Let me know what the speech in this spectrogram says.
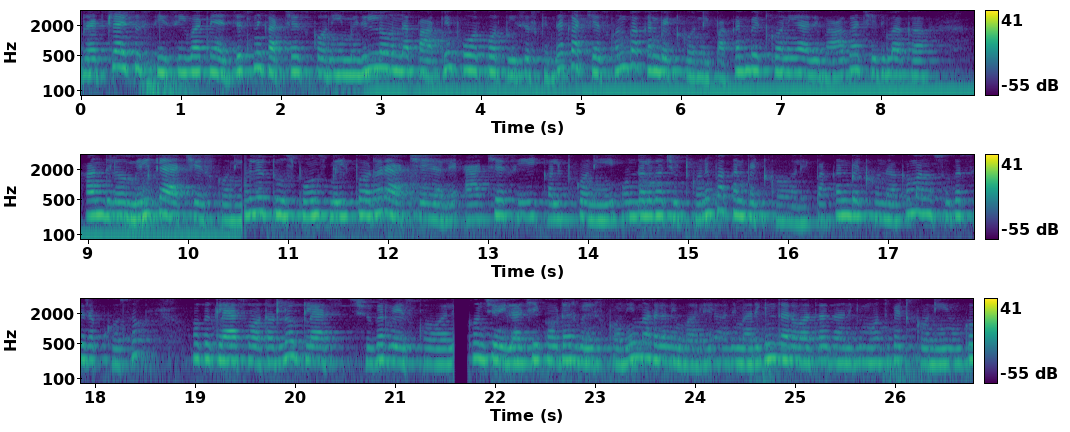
బ్రెడ్ స్లైసెస్ తీసి వాటిని ఎడ్జెస్ని కట్ చేసుకొని మిడిల్లో ఉన్న పార్ట్ని ఫోర్ ఫోర్ పీసెస్ కింద కట్ చేసుకొని పక్కన పెట్టుకోండి. పక్కన పెట్టుకొని అది బాగా చిదిమాక అందులో మిల్క్ యాడ్ చేసుకొని అందులో two spoons milk powder add చేయాలి. యాడ్ చేసి కలుపుకొని ఉండలుగా చుట్టుకొని పక్కన పెట్టుకోవాలి. పక్కన పెట్టుకున్నాక మనం షుగర్ సిరప్ కోసం ఒక గ్లాస్ వాటర్లో గ్లాస్ షుగర్ వేసుకోవాలి. కొంచెం ఇలాచీ పౌడర్ వేసుకొని మరగనివ్వాలి. అది మరిగిన తర్వాత దానికి మూత పెట్టుకొని ఇంకో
